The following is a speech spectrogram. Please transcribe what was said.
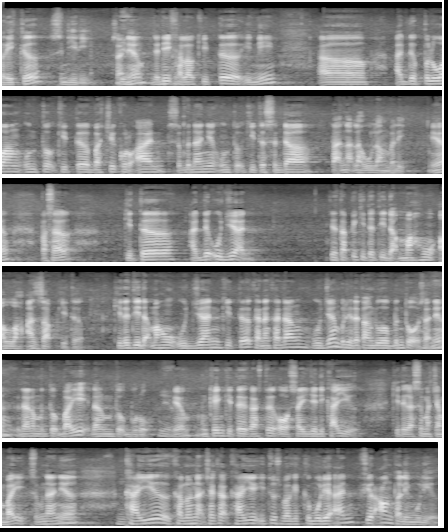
mereka sendiri. Maksudnya, ya. jadi kalau kita ini uh, ada peluang untuk kita baca Quran sebenarnya untuk kita sedar tak naklah ulang balik ya. Pasal kita ada ujian tetapi kita tidak mahu Allah azab kita kita tidak mahu ujian kita kadang-kadang ujian boleh datang dua bentuk Ustaz ya. Dalam bentuk baik dalam bentuk buruk ya. ya. Mungkin kita rasa oh saya jadi kaya. Kita rasa macam baik. Sebenarnya hmm. kaya kalau nak cakap kaya itu sebagai kemuliaan Firaun paling mulia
